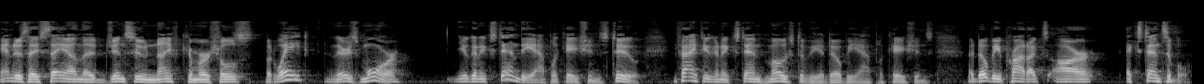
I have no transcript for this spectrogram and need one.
And as they say on the Ginsu knife commercials, but wait, there's more you can extend the applications too. In fact, you can extend most of the Adobe applications. Adobe products are extensible,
